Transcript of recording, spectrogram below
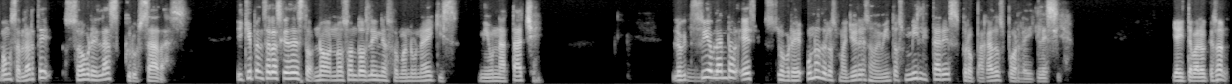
Vamos a hablarte sobre las cruzadas. ¿Y qué pensarás que es esto? No, no son dos líneas formando una X, ni un tache. Lo que te estoy Mm. hablando es sobre uno de los mayores movimientos militares propagados por la Iglesia. Y ahí te va lo que son.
